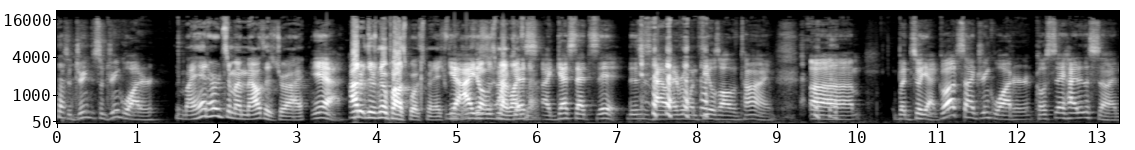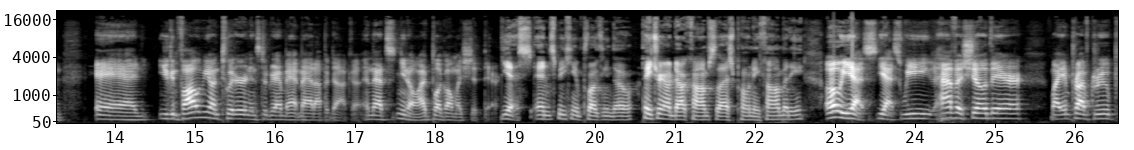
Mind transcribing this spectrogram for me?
so drink, so drink water. My head hurts and my mouth is dry. Yeah, I don't, there's no possible explanation. yeah. I don't. This is my I life guess. now. I guess that's it. This is how everyone feels all the time. Um, but so yeah, go outside, drink water, go say hi to the sun, and you can follow me on Twitter and Instagram at Matt Apodaca, and that's you know I plug all my shit there. Yes. And speaking of plugging, though, patreon.com slash pony comedy. Oh yes, yes. We have a show there, my improv group,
